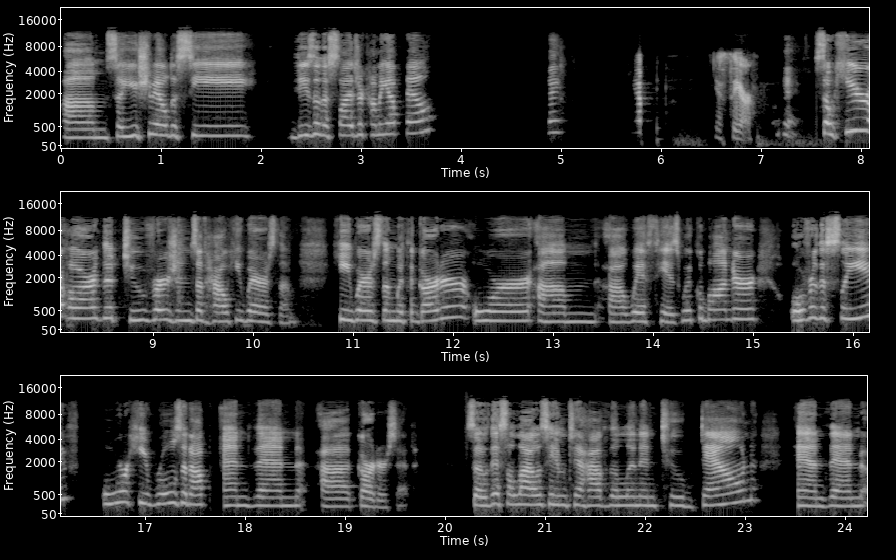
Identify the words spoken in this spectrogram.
um, so you should be able to see these are the slides are coming up now. Yes, they are. Okay, so here are the two versions of how he wears them. He wears them with a garter or um, uh, with his Wickelbänder over the sleeve, or he rolls it up and then uh, garters it. So this allows him to have the linen tube down and then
